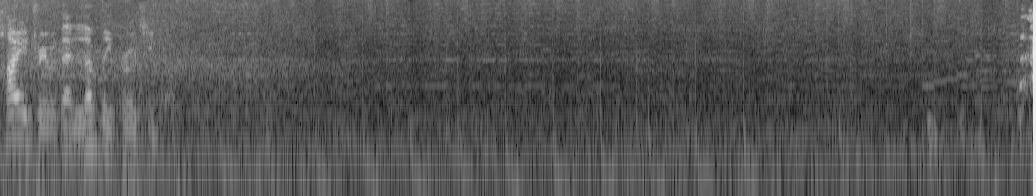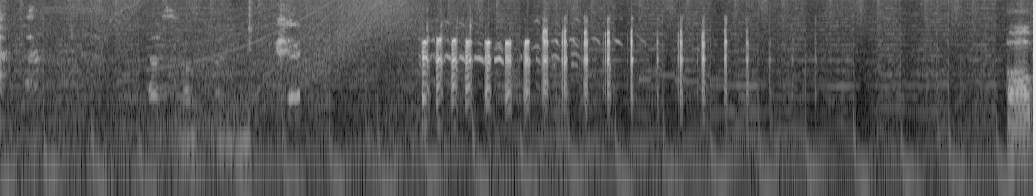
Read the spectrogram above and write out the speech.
hydrate with that lovely protein. Oh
